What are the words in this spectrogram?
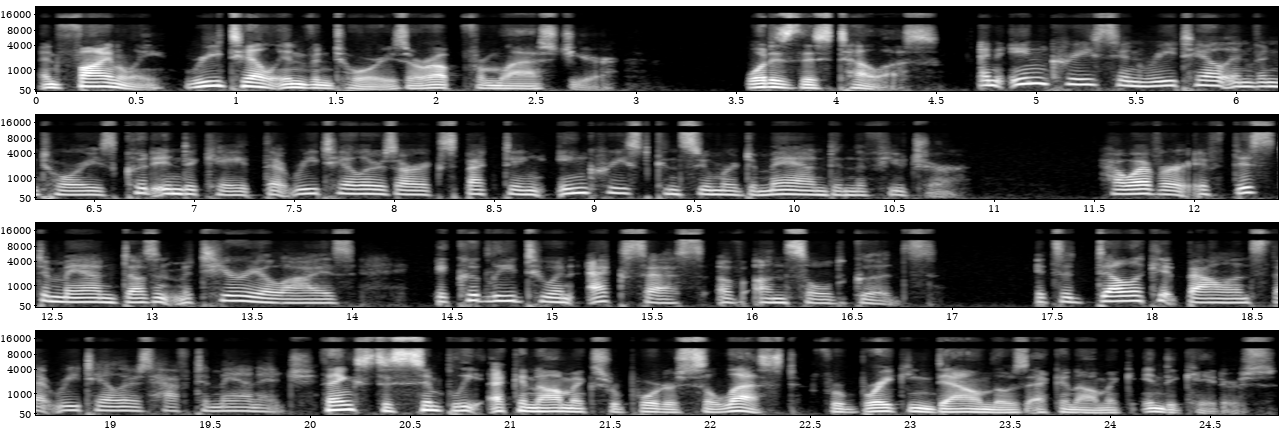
And finally, retail inventories are up from last year. What does this tell us? An increase in retail inventories could indicate that retailers are expecting increased consumer demand in the future. However, if this demand doesn't materialize, it could lead to an excess of unsold goods. It's a delicate balance that retailers have to manage. Thanks to Simply Economics reporter Celeste for breaking down those economic indicators.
